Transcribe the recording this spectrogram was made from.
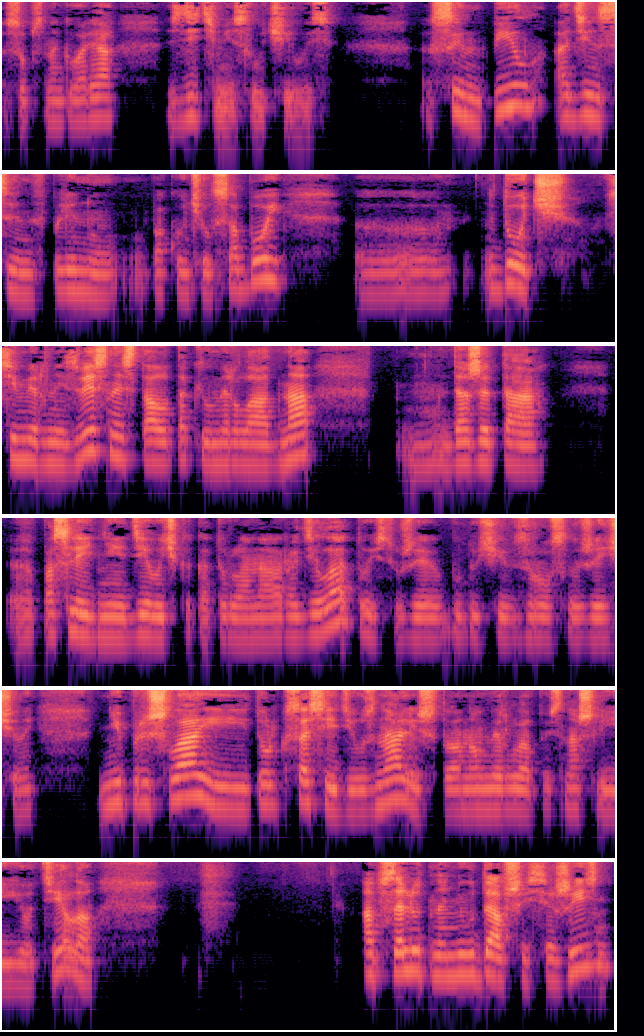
собственно говоря, с детьми случилось? Сын пил, один сын в плену покончил с собой, э, дочь всемирно известная стала, так и умерла одна. Даже та э, последняя девочка, которую она родила, то есть уже будучи взрослой женщиной, не пришла, и только соседи узнали, что она умерла, то есть нашли ее тело. Абсолютно неудавшаяся жизнь.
